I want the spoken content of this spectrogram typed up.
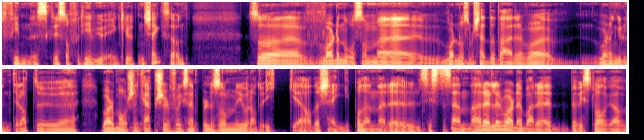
'Finnes Kristoffer Hivju egentlig uten skjegg?' sa hun. Så eh, var det noe som eh, Var det noe som skjedde der? Var, var det en grunn til at du eh, Var det motion capture, for eksempel, som gjorde at du ikke hadde skjegg på den der eh, siste scenen der, eller var det bare bevisst valg av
